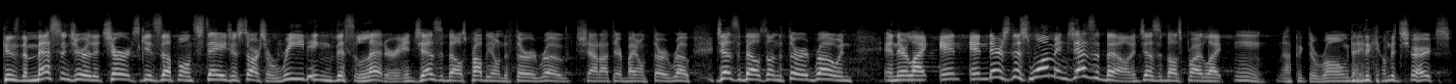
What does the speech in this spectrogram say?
Because the messenger of the church gets up on stage and starts reading this letter, and Jezebel's probably on the third row. Shout out to everybody on third row. Jezebel's on the third row, and, and they're like, and, and there's this woman, Jezebel. And Jezebel's probably like, mm, I picked the wrong day to come to church.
